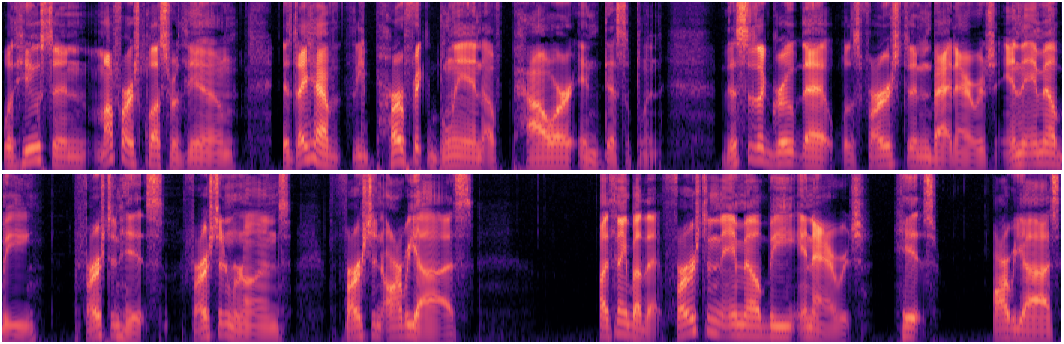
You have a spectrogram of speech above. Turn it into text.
With Houston, my first plus for them is they have the perfect blend of power and discipline. This is a group that was first in batting average in the MLB, first in hits, first in runs, first in RBIs. Like think about that. First in the MLB in average, hits, RBIs,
